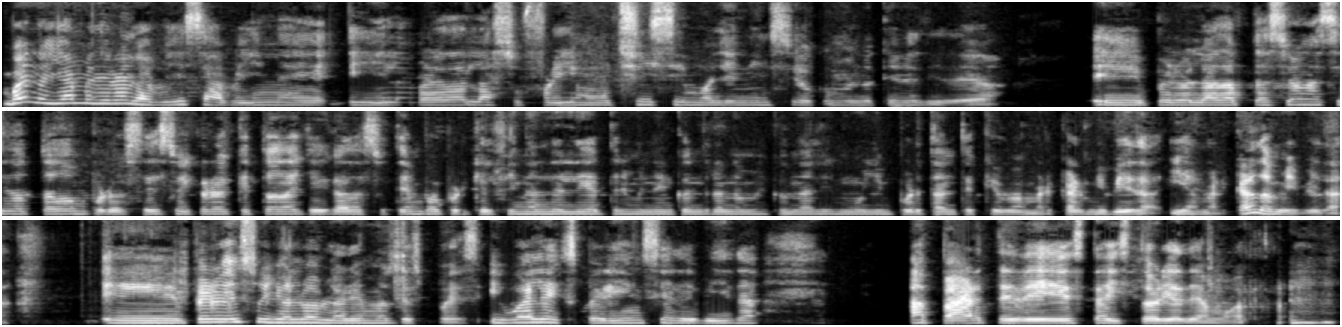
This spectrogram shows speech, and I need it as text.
Bueno, ya me dieron la visa, vine y la verdad la sufrí muchísimo al inicio, como no tienes idea. Eh, pero la adaptación ha sido todo un proceso y creo que todo ha llegado a su tiempo porque al final del día terminé encontrándome con alguien muy importante que va a marcar mi vida y ha marcado mi vida. Eh, pero eso ya lo hablaremos después. Igual la experiencia de vida, aparte de esta historia de amor,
